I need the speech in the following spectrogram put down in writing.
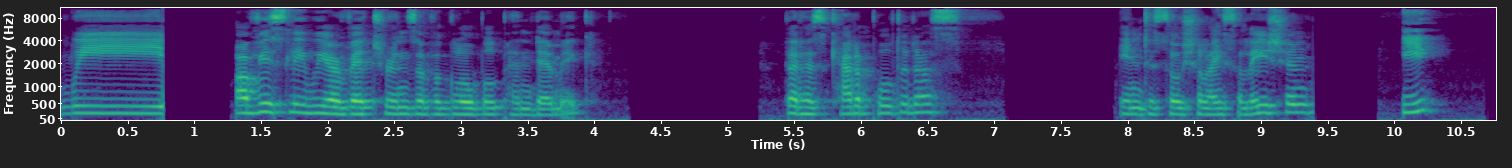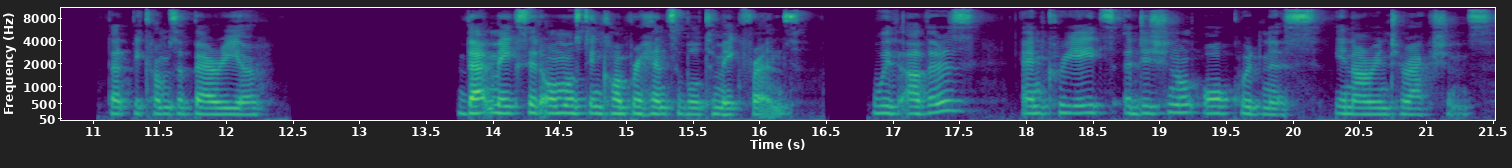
We obviously we are veterans of a global pandemic that has catapulted us into social isolation. E that becomes a barrier. That makes it almost incomprehensible to make friends with others and creates additional awkwardness in our interactions.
